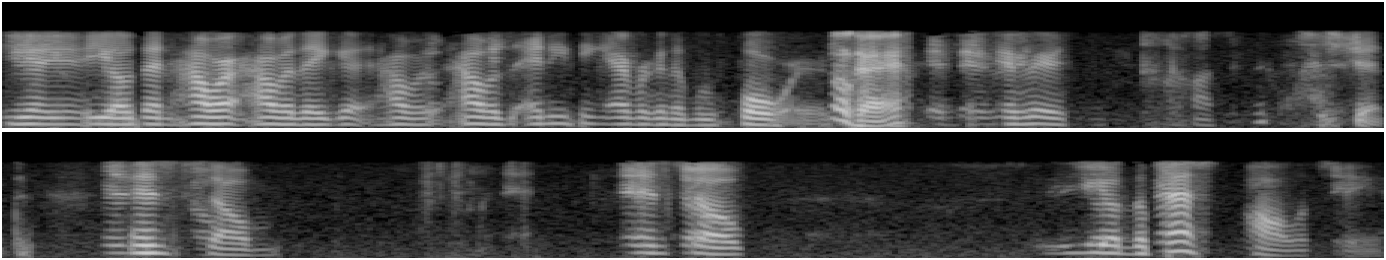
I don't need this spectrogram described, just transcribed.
you know, you know then how are how are they get, how how is anything ever going to move forward? Okay. if everything's constantly questioned. And so, and so, you know, the best policy,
